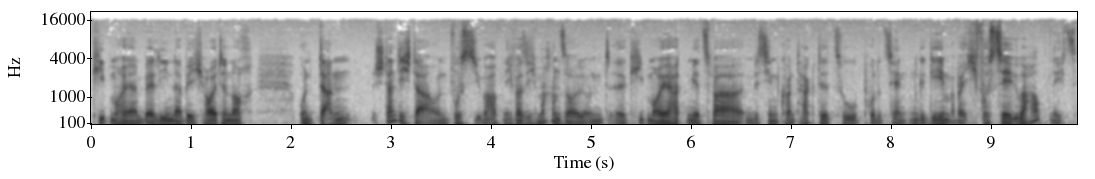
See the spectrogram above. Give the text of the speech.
Kiepenheuer in Berlin, da bin ich heute noch. Und dann stand ich da und wusste überhaupt nicht, was ich machen soll. Und äh, Kiepenheuer hat mir zwar ein bisschen Kontakte zu Produzenten gegeben, aber ich wusste ja überhaupt nichts.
